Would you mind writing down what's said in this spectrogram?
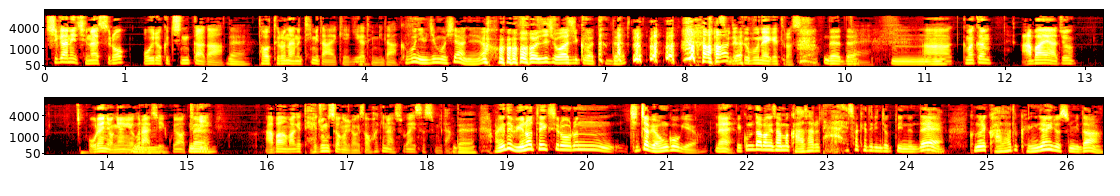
시간이 지날수록 오히려 그 진가가 네. 더 드러나는 팀이다 이렇게 얘기가 됩니다. 그분 임진모 씨 아니에요? 이제 좋아하실 것 같은데. 네. 그분에게 들었어요. 네네. 네. 네. 음... 아 그만큼 아바의 아주 오랜 영향력을 음... 알수 있고요. 특히 네. 아바 음악의 대중성을 여기서 확인할 수가 있었습니다. 네. 아니 근데 Winner Takes It All은 진짜 명곡이에요. 네. 이 꿈다방에서 한번 가사를 다 해석해 드린 적도 있는데 네. 그 노래 가사도 굉장히 좋습니다.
